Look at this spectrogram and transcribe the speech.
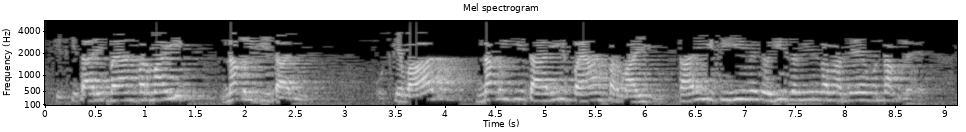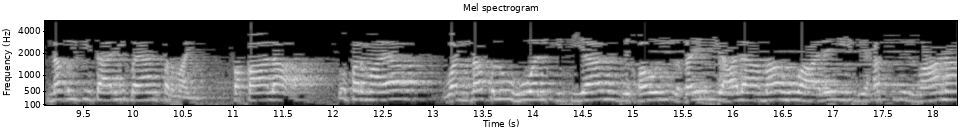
کس کی تعریف بیان فرمائی؟ نقل کی تعریف اس کے بعد نقل کی تعریف بیان فرمائی۔ تعریف ہی میں جو ہی زمین کا مرض ہے، وہ نقل ہے۔ نقل کی تعریف بیان فرمائی۔ فقالا تو فرمایا، والنقل هو الاتيان بقول الغير على ما هو عليه بحسب المعنى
